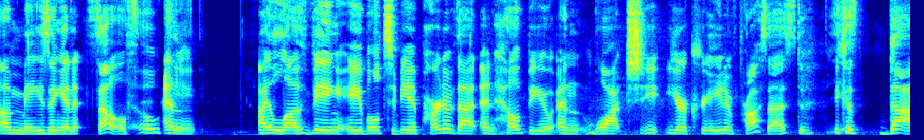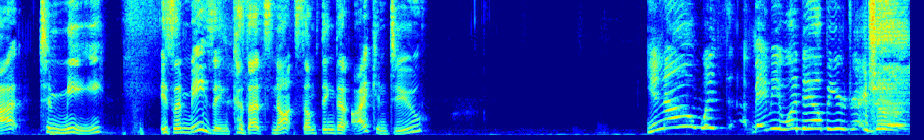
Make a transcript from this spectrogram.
amazing in itself. Okay. And I love being able to be a part of that and help you and watch y- your creative process because that to me is amazing because that's not something that I can do. You know, with maybe one day I'll be your drag dad.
